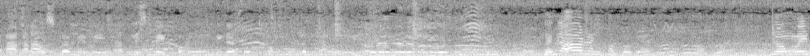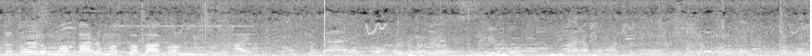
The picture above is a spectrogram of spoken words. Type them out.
nakakaraos kami. May, at least may pangbigas at pangulam na okay. Nag-aaral ka ba ba? Anong may tutulong mo para mapabago ang iyong buhay? Mag-aaral po ako. Para po matulungan ko yung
